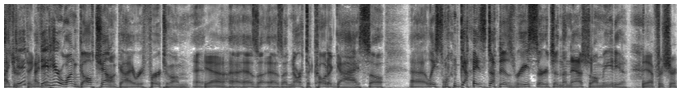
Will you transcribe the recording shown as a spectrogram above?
I did. I did up. hear one Golf Channel guy refer to him uh, Yeah. uh, as a, as a North Dakota guy. So uh, at least one guy's done his research in the national media. Yeah, for sure.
